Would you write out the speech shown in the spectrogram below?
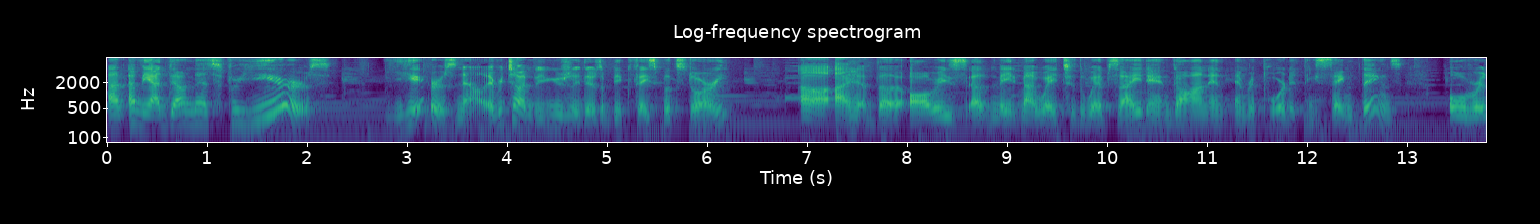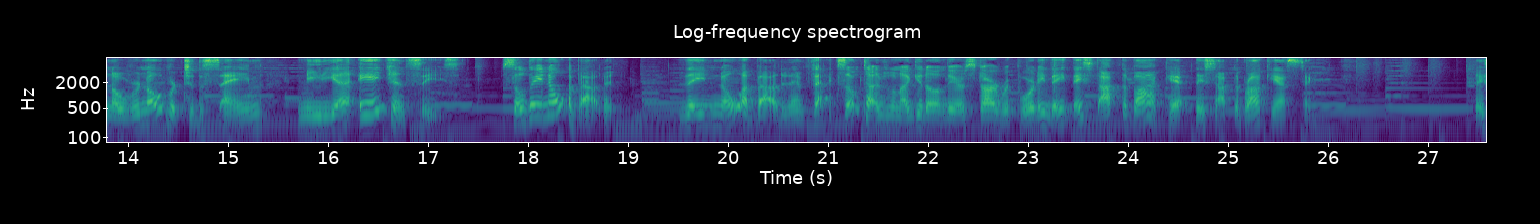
I, I mean, I've done this for years, years now. Every time, usually there's a big Facebook story. Uh, I have uh, always uh, made my way to the website and gone and, and reported these same things over and over and over to the same media agencies. So they know about it. They know about it. In fact, sometimes when I get on there and start reporting, they, they stop the broadcast. They stop the broadcasting. They,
